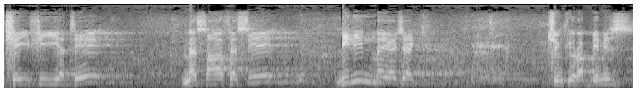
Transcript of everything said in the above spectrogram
keyfiyeti mesafesi bilinmeyecek. Çünkü Rabbimiz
